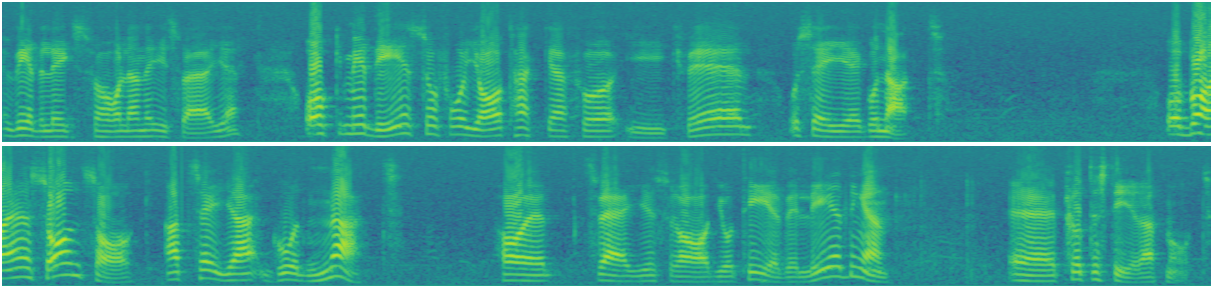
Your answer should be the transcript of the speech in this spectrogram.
väderleksförhållanden i Sverige och med det så får jag tacka för ikväll och säger godnatt. Och bara en sån sak att säga godnatt har Sveriges Radio och TV-ledningen eh, protesterat mot.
